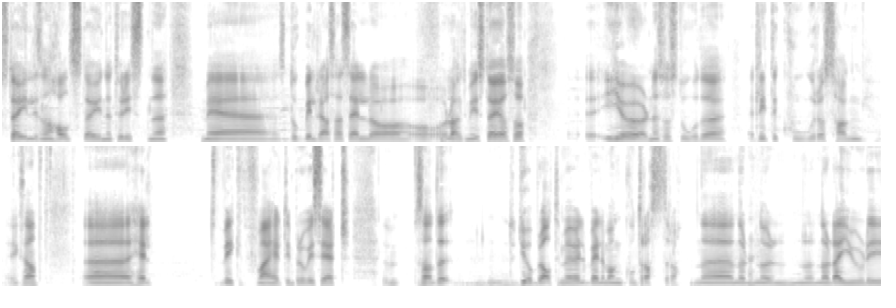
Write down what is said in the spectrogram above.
støy, litt sånn halvstøyende turistene med, som tok bilder av seg selv og, og, og lagde mye støy. Og så i hjørnet så sto det et lite kor og sang. ikke sant? Helt virket for meg helt improvisert. Sånn at Du jobber alltid med veldig, veldig mange kontraster da, når, når, når det er jul i,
